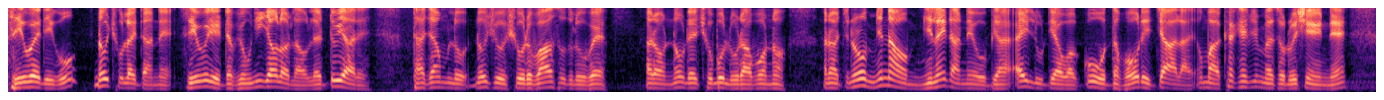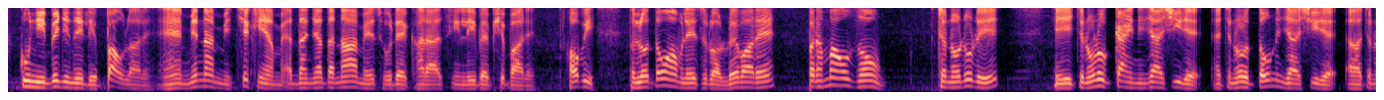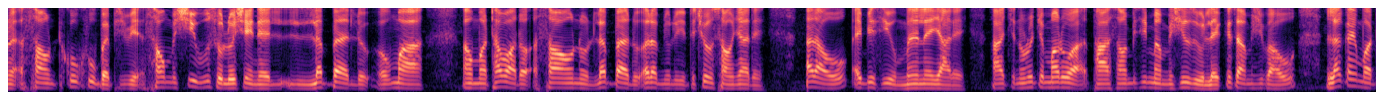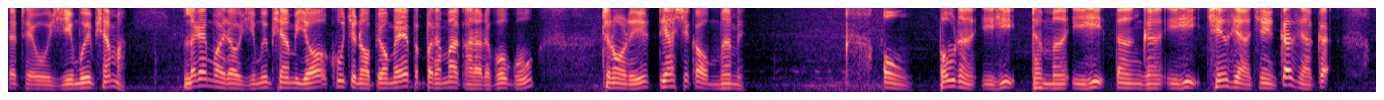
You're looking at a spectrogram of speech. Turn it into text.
ဈေးဝယ်တွေကိုနှုတ်ချိုလိုက်တာနဲ့ဈေးဝယ်တွေတပြုံကြီးရောက်လာတော့လဲတွေ့ရတယ်ဒါကြောင့်မလို့နှုတ်ချိုရှိုးတစ်ပါးဆိုသလိုပဲအဲ့တော့နှုတ်တဲ့ချိုးဖို့လိုတာပေါ့နော်အဲ့တော့ကျွန်တော်တို့မျက်နှာကိုမြင်လိုက်တာနဲ့ဟိုဗျာအဲ့လူတယောက်ကကိုယ့်ကိုသဘောတွေကြလာတယ်ဥပမာခက်ခဲပြစ်မယ်ဆိုလို့ရှိရင်လည်းကုညီပေးခြင်းတွေလေးပေါက်လာတယ်အဲမျက်နှာမြင်ချစ်ခင်ရမယ်အတန်ကြာတနာရမယ်ဆိုတဲ့ခါရအစဉ်လေးပဲဖြစ်ပါတယ်ဟုတ်ပြီဘယ်လိုသုံးရမလဲဆိုတော့လွယ်ပါတယ်ပထမအောင်ဆုံးကျွန်တော်တို့တွေ အေးကျွန်တော်တို့ကင်နေကြရှိတဲ့အဲကျွန်တော်တို့သုံးနေကြရှိတဲ့အဲကျွန်တော်အဆောင်တစ်ခုခုပဲဖြစ်ဖြစ်အဆောင်မရှိဘူးဆိုလို့ရှိရင်လည်းလက်ပတ်လို့ဟိုမှာဟိုမှာထားပါတော့အဆောင်တို့လက်ပတ်တို့အဲ့လိုမျိုးလေးတချို့ဆောင်ကြတယ်အဲ့ဒါကိုအဲ့ပစ္စည်းကိုမန်းလဲရတယ်အာကျွန်တော်တို့ကျမတို့ကဘာဆောင်ပစ္စည်းမှမရှိဘူးဆိုလည်းကိစ္စမရှိပါဘူးလက်ကင်မတက်ထဲကိုရေမွေးဖြန်းမှာလက်ကင်မတော့ရေမွေးဖြန်းပြီးတော့အခုကျွန်တော်ပြောမယ်ပထမခါရတဲ့ဘုတ်ကိုကျွန်တော်တွေတရားရှိကောက်မန်းမယ်အုံ ဗုဒ္ဓံဤဟိဓမ္မံဤဟိတံဃံဤဟိချင်းစရာချင်းကတ်စရာကတ်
